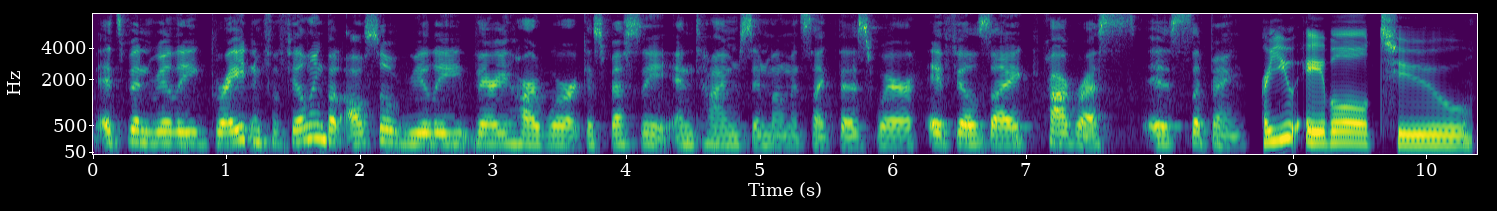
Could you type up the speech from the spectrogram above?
it's been really great and fulfilling, but also really very hard work, especially in times and moments like this where it feels like progress is slipping. Are you able to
